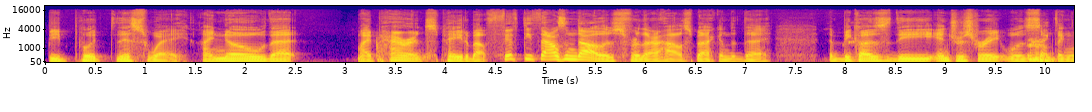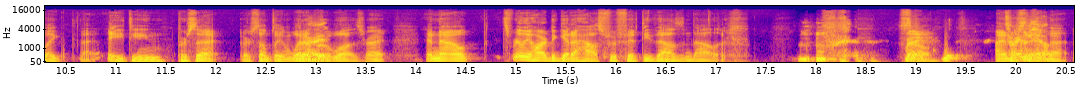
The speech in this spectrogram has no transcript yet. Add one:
be put this way. I know that my parents paid about $50,000 for their house back in the day because the interest rate was something like uh, 18% or something, whatever Right. it was, right? And now it's really hard to get a house for $50,000. so Right. I understand that.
